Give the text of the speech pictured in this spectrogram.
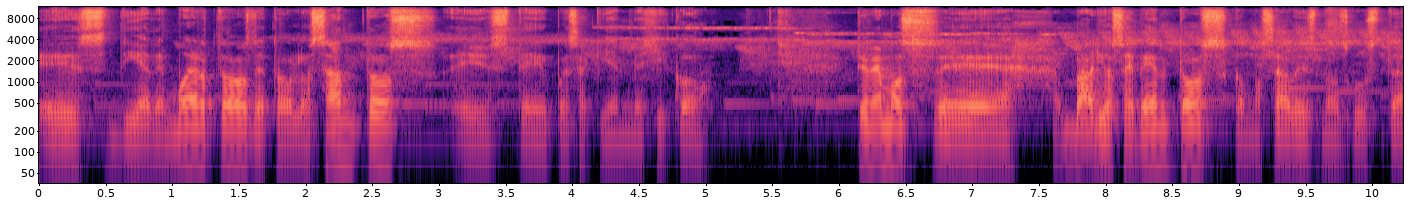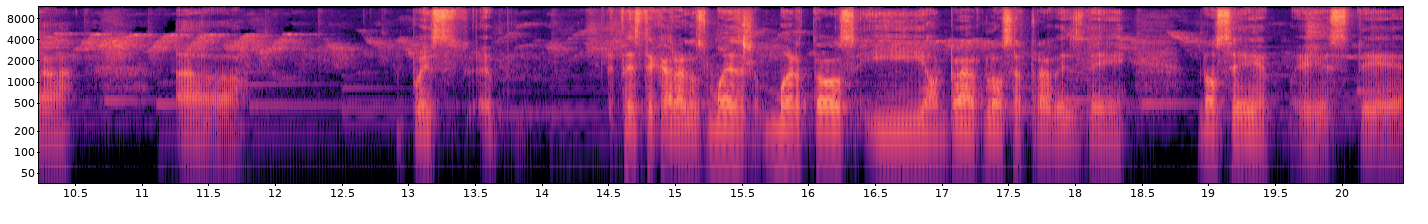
es Día de Muertos, de Todos los Santos. Este, pues aquí en México tenemos eh, varios eventos, como sabes nos gusta ah, pues eh, festejar a los muertos y honrarlos a través de, no sé, este,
